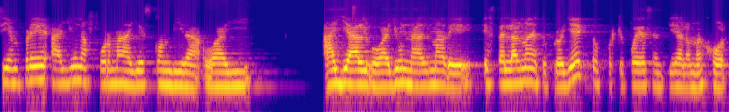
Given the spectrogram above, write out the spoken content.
siempre hay una forma ahí escondida o hay hay algo, hay un alma de, está el alma de tu proyecto, porque puedes sentir a lo mejor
